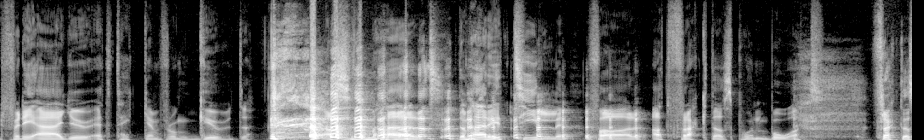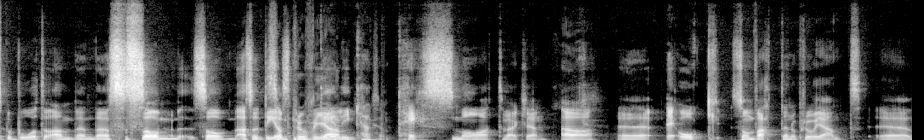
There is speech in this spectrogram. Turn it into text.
För det är ju ett tecken från Gud. Alltså, de här, de här är till för att fraktas på en båt. Fraktas på båt och användas som, som alltså dels Som proviant, liksom. delikatessmat verkligen. Ja, Eh, och som vatten och proviant. Eh,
